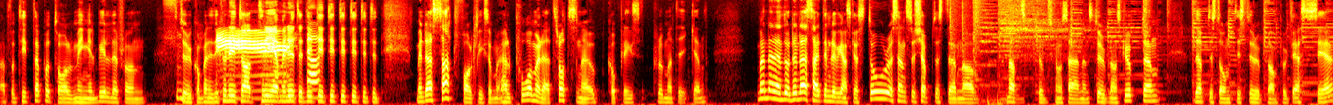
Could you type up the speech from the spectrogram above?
att få titta på 12 mingelbilder från Sturecompagniet, det kunde ju ta tre minuter. Ja. Dit, dit, dit, dit, dit, dit. Men där satt folk liksom och höll på med det där trots den här uppkopplingsproblematiken. men ändå, den där sajten blev ganska stor och sen så köptes den av nattklubbskoncernen Stureplansgruppen. Döptes de till Stureplan.se.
